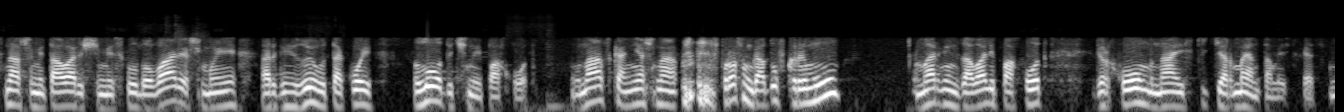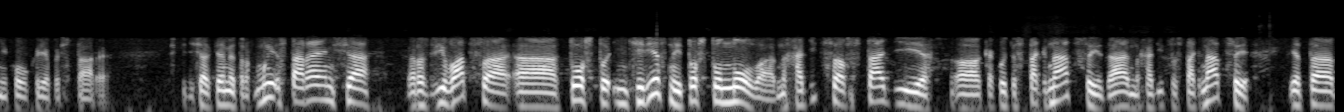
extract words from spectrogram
с нашими товарищами из клуба «Вариш» мы организуем вот такой лодочный поход – у нас, конечно, в прошлом году в Крыму мы организовали поход верхом на Искитермен, там есть такая Среднякова крепость старая, 50 километров. Мы стараемся развиваться, э, то, что интересно и то, что ново. Находиться в стадии э, какой-то стагнации, да, находиться в стагнации – это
